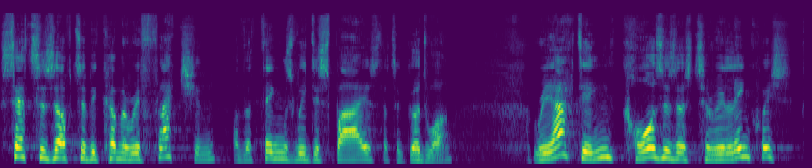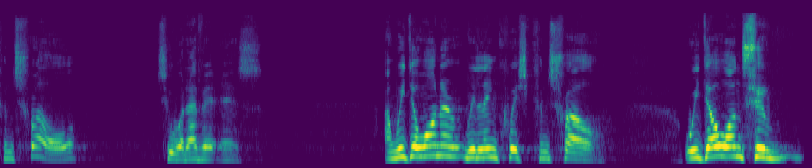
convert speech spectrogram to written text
sets us up to become a reflection of the things we despise. That's a good one. Reacting causes us to relinquish control to whatever it is. And we don't want to relinquish control. We don't want to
